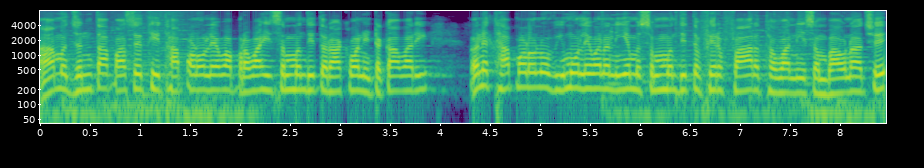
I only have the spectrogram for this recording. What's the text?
આમ જનતા પાસેથી થાપણો લેવા, પ્રવાહી સંબંધિત રાખવાની ટકાવારી અને થાપણોનો વીમો લેવાના નિયમ સંબંધિત ફેરફાર થવાની સંભાવના છે.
